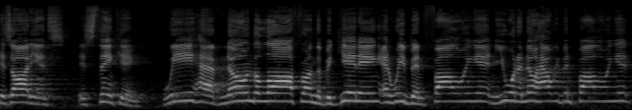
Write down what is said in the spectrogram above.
his audience is thinking. We have known the law from the beginning and we've been following it. And you want to know how we've been following it?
